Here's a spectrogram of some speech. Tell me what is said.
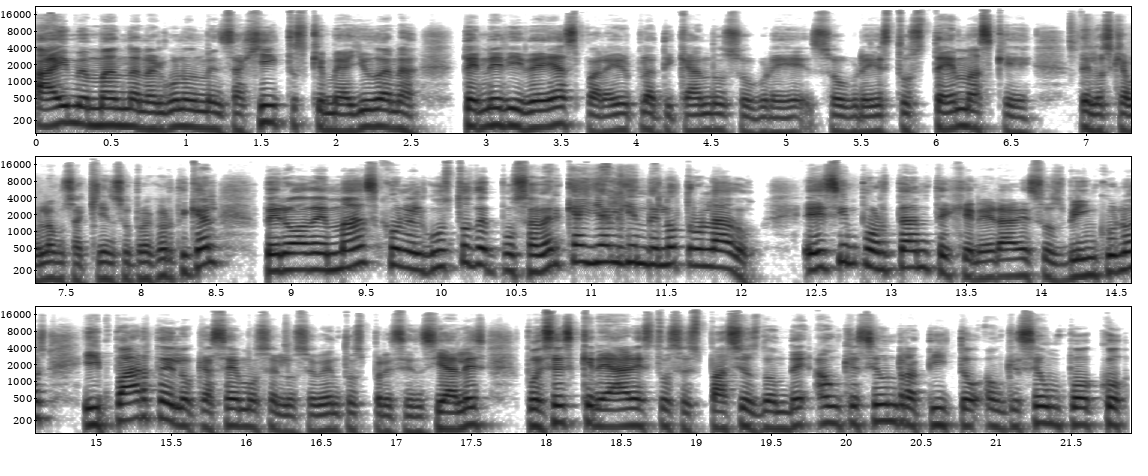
Ahí me mandan algunos mensajitos que me ayudan a tener ideas para ir platicando sobre, sobre estos temas que, de los que hablamos aquí en Supracortical. Pero además con el gusto de pues, saber que hay alguien del otro lado. Es importante generar esos vínculos y parte de lo que hacemos en los eventos presenciales pues es crear estos espacios donde sea un ratito, aunque sea un poco,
